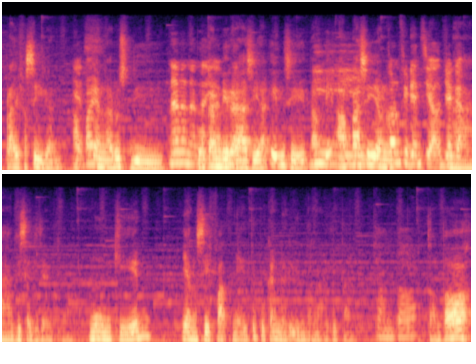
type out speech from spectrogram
privacy kan. Yes. Apa yang harus di nah nah nah nah, bukan benar. dirahasiain sih, tapi Di apa sih yang confidential jaga Nah, bisa dijaga. Mungkin yang sifatnya itu bukan dari internal kita. contoh Contoh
